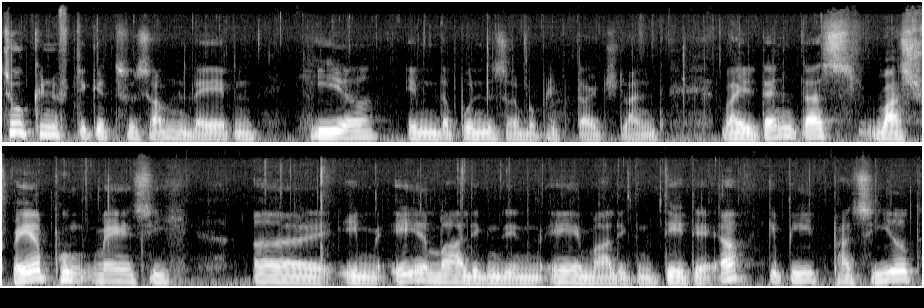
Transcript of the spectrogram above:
zukünftige Zusammenleben hier in der Bundesrepublik Deutschland, weil denn das, was schwerpunktmäßig äh, im ehemaligen, im ehemaligen DDR-Gebiet passiert,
